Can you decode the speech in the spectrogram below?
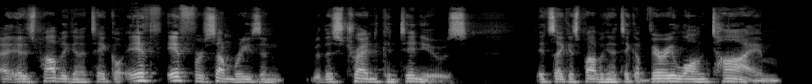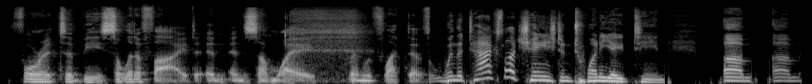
uh, it's probably going to take if if for some reason this trend continues it's like it's probably going to take a very long time for it to be solidified in in some way and reflective when the tax law changed in 2018 um um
